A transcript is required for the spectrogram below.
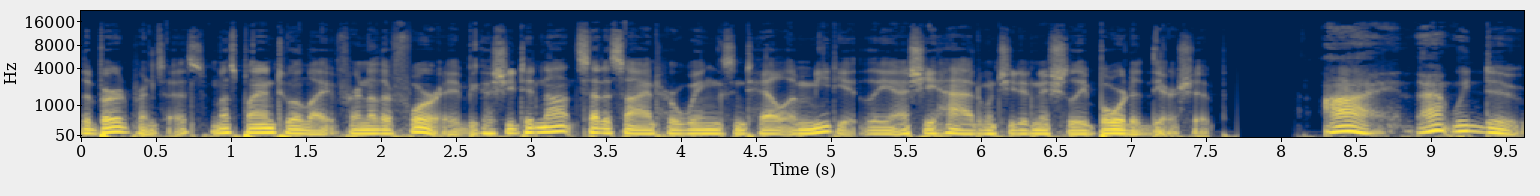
the bird princess, must plan to alight for another foray because she did not set aside her wings and tail immediately as she had when she'd initially boarded the airship. Aye, that we do.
